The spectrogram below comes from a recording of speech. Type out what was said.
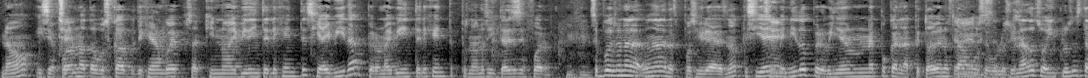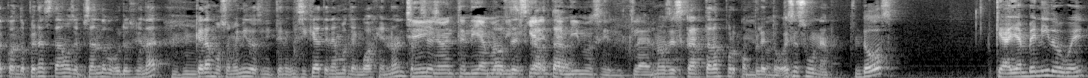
¿No? Y se Sí. fueron a buscar, pues dijeron, güey, pues aquí no hay vida inteligente, si hay vida, pero no hay vida inteligente, pues no nos interesa y se fueron. Ujú. Esa puede ser una, una de las posibilidades, ¿no? Que sí hayan Sí. venido, pero vinieron en una época en la que todavía no estábamos evolucionados, o incluso hasta cuando apenas estábamos empezando a evolucionar, que éramos homínidos y ni, siquiera teníamos lenguaje, ¿no? Sí, no entendíamos, nos ni siquiera entendimos el claro. Nos descartaron por completo. Esa es una. Dos, que hayan venido, güey,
